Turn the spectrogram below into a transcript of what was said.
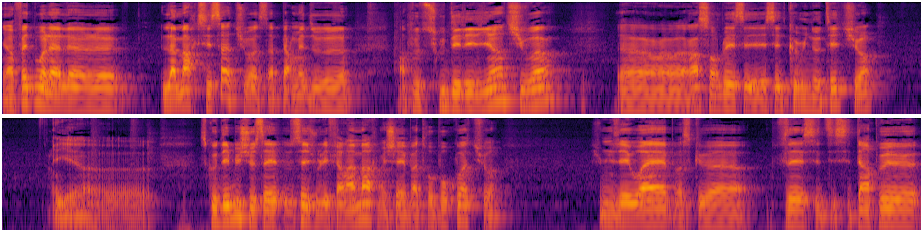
et en fait, moi, la, la, la- marque, c'est ça, tu vois. Ça permet de un peu de souder les liens, tu vois. Euh, rassembler cette communauté, tu vois. Et euh, parce qu'au début, je savais, tu sais, je voulais faire la marque, mais je savais pas trop pourquoi, tu vois. Je me disais, ouais, parce que c'était un peu,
